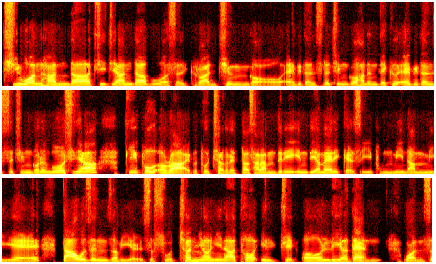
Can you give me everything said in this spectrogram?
지원한다, 지지한다, 무엇을, 그러한 증거, evidence를 증거하는데 그 evidence 증거는 무엇이냐? People arrived, 도착을 했다, 사람들이 in the Americas, 이 북미, 남미에 thousands of years, 수천 년이나 더 일찍, earlier than, once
